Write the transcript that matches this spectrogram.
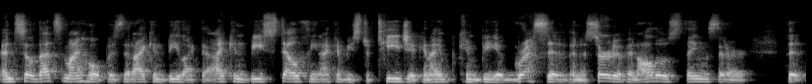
and so that's my hope is that i can be like that. I can be stealthy and i can be strategic and i can be aggressive and assertive and all those things that are that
